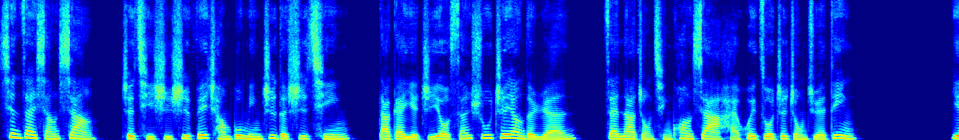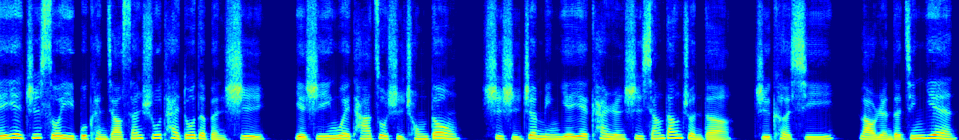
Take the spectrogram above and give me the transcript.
现在想想，这其实是非常不明智的事情。大概也只有三叔这样的人，在那种情况下还会做这种决定。爷爷之所以不肯教三叔太多的本事，也是因为他做事冲动。事实证明，爷爷看人是相当准的，只可惜。老人的经验，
